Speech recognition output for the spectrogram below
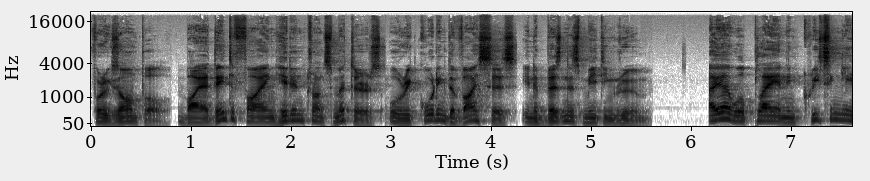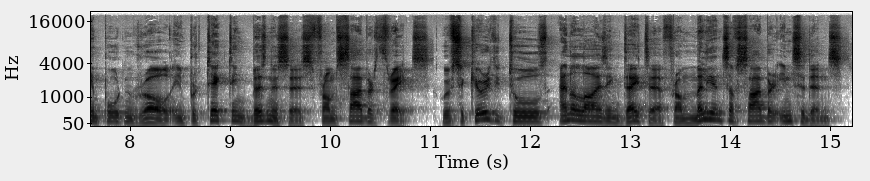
For example, by identifying hidden transmitters or recording devices in a business meeting room AI will play an increasingly important role in protecting businesses from cyber threats, with security tools analyzing data from millions of cyber incidents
